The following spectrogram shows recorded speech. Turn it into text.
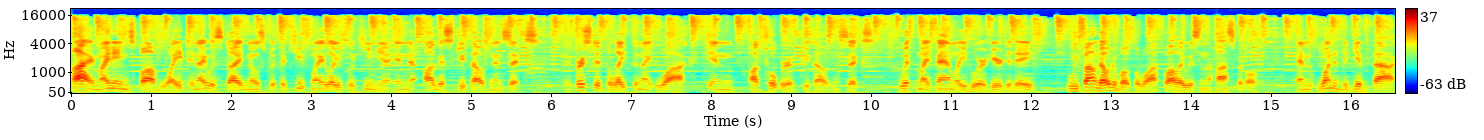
Hi, my name's Bob White, and I was diagnosed with acute myeloid leukemia in August 2006. I first did the Light the Night Walk in October of 2006 with my family who are here today we found out about the walk while I was in the hospital and wanted to give back.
